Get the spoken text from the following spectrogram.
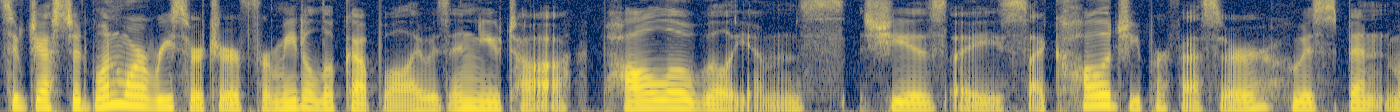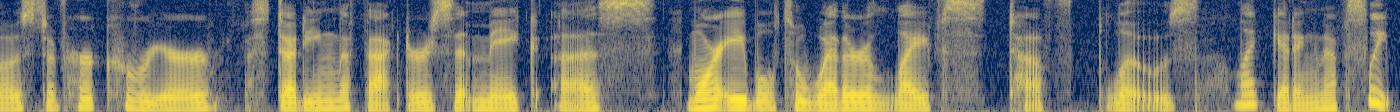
suggested one more researcher for me to look up while I was in Utah. Paula Williams. She is a psychology professor who has spent most of her career studying the factors that make us more able to weather life's tough blows, like getting enough sleep.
